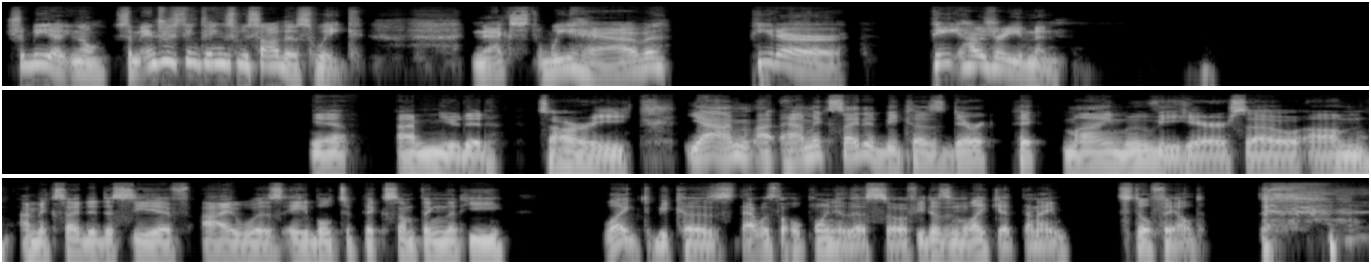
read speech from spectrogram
should be a, you know some interesting things we saw this week. Next, we have Peter. Pete, how's your evening? Yeah, I'm muted. Sorry. Yeah, I'm I'm excited because Derek picked my movie here, so um, I'm excited to see if I was able to pick something that he liked because that was the whole point of this. So if he doesn't like it, then I still failed.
